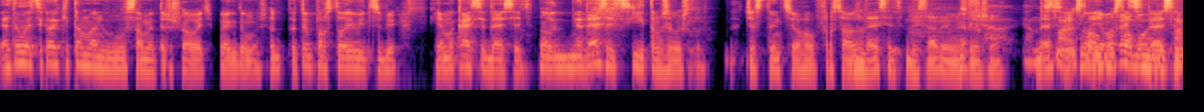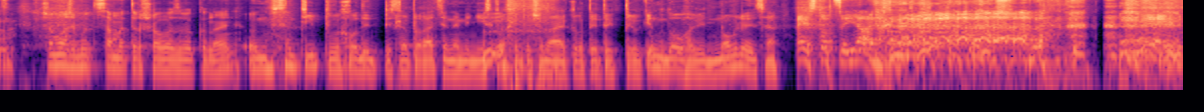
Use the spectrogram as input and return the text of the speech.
Я думаю, цікаво, який там в був саме трешовий, типу, як думаєш? От Ти просто уявіть собі, я Макасі 10. Ну, не 10, скільки там вже вийшло частин цього форсажу? 10, 10 вийшов. Я не 10? знаю, Ну, слава я Богу, Макасі слава Богу, я не 10. знаю. Що може бути саме трешове з виконання? Ну, це виходить після операції на мінісках і починає крутити трюки. Ну, довго відновлюється. Ей, стоп, це я. Ей,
